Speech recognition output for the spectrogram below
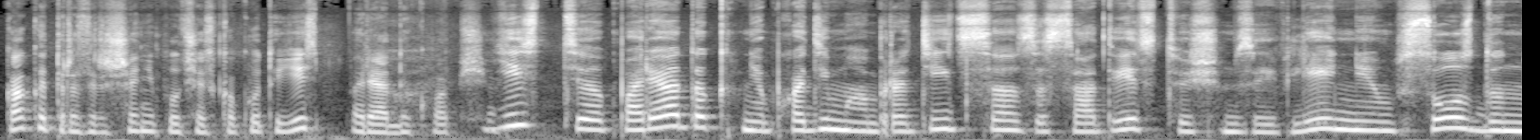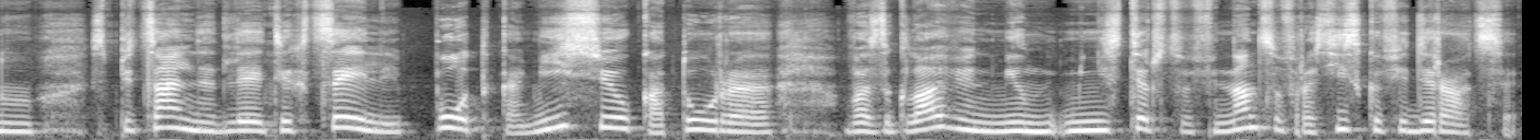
Как это разрешение получается? Какой-то есть порядок вообще? Есть э, порядок. Необходимо обратиться за соответствующим заявлением в созданную специально для этих целей под комиссию, которая возглавен Министерство финансов Российской Федерации.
